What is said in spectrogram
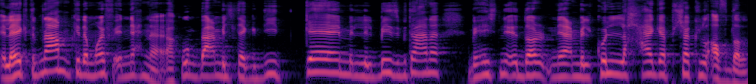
اللي هيكتب نعم كده موافق إن إحنا هكون بعمل تجديد كامل لل base بتاعنا بحيث نقدر نعمل كل حاجة بشكل أفضل.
